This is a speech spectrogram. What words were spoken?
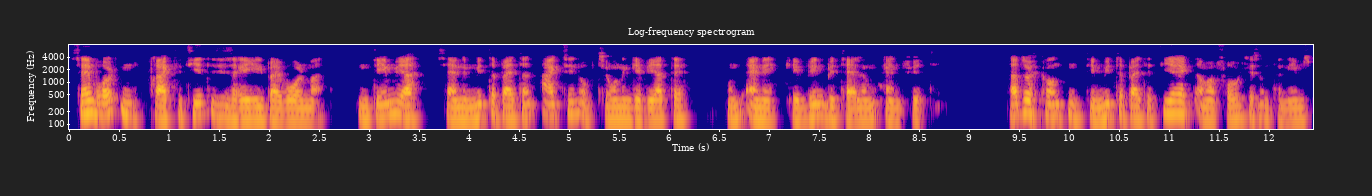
Sam Walton praktizierte diese Regel bei Walmart, indem er seinen Mitarbeitern Aktienoptionen gewährte und eine Gewinnbeteiligung einführte. Dadurch konnten die Mitarbeiter direkt am Erfolg des Unternehmens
